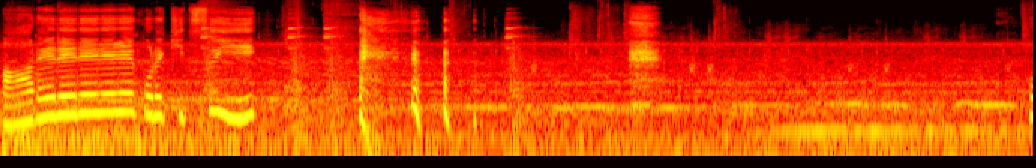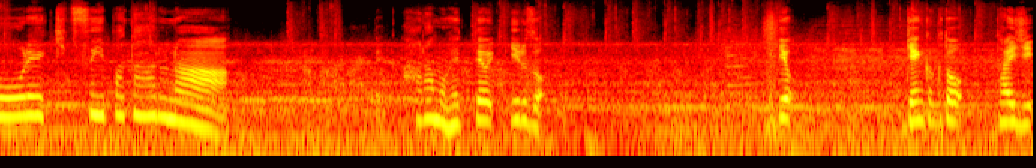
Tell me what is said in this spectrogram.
あれれれれれこれきつい？これきついパターンあるな。腹も減っているぞ。幻覚と退治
